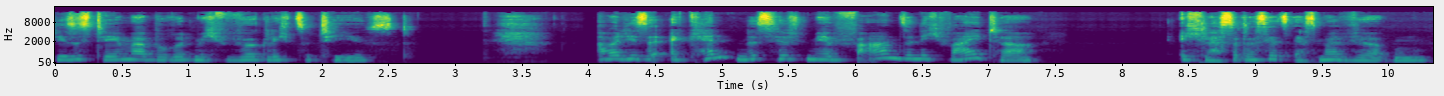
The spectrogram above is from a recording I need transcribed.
Dieses Thema berührt mich wirklich zutiefst. Aber diese Erkenntnis hilft mir wahnsinnig weiter. Ich lasse das jetzt erstmal wirken.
